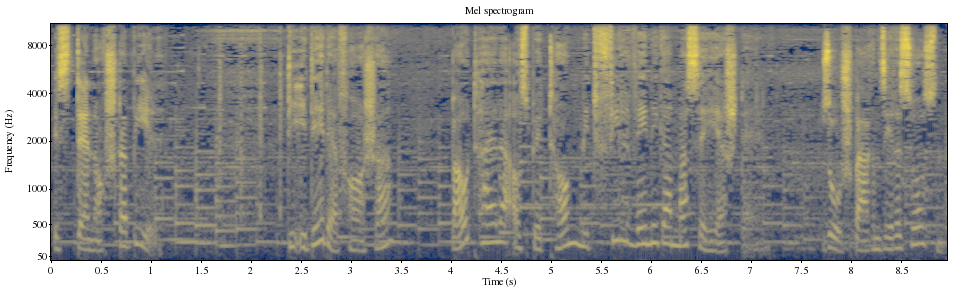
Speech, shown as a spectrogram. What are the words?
ist dennoch stabil. Die Idee der Forscher? Bauteile aus Beton mit viel weniger Masse herstellen. So sparen sie Ressourcen.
